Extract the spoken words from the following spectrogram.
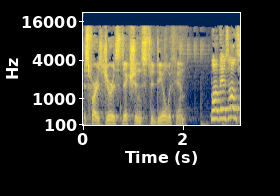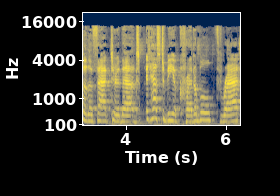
as far as jurisdictions to deal with him. Well, there's also the factor that it has to be a credible threat.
